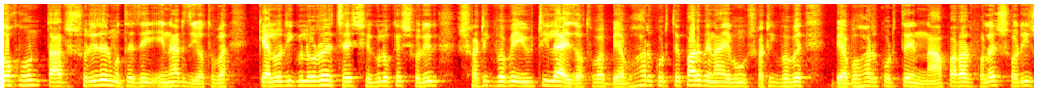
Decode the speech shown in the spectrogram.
তখন তার শরীরের মধ্যে যেই এনার্জি অথবা ক্যালোরিগুলো রয়েছে সেগুলোকে শরীর সঠিকভাবে ইউটিলাইজ অথবা ব্যবহার করতে পারবে না এবং সঠিকভাবে ব্যবহার করতে না পারার ফলে শরীর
